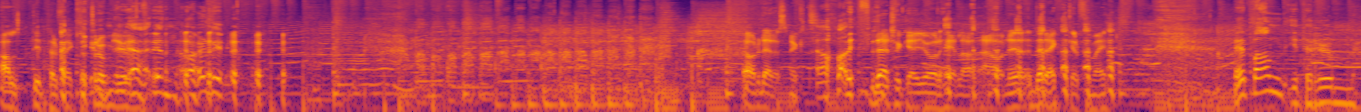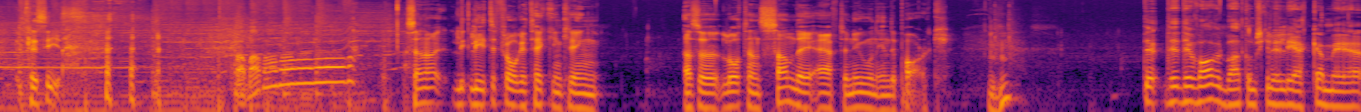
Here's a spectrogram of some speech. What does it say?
Alltid perfekta Du trumljud. är en nördig. Ja, det där är snyggt. Ja, det är Det där tycker jag gör hela... Ja, det, det räcker för mig. ett band i ett rum. Precis. Sen har jag li- lite frågetecken kring alltså, låten Sunday Afternoon in the Park. Det, det, det var väl bara att de skulle leka med...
